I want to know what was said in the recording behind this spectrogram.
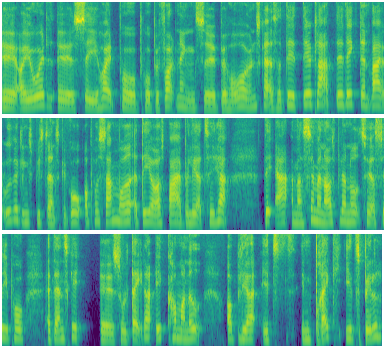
øh, og i øvrigt øh, se højt på, på befolkningens øh, behov og ønsker. Altså det, det er klart, det, det er ikke den vej, udviklingsbistand skal gå. Og på samme måde, at det jeg også bare appellerer til her, det er, at man simpelthen også bliver nødt til at se på, at danske øh, soldater ikke kommer ned og bliver et, en brik i et spil,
